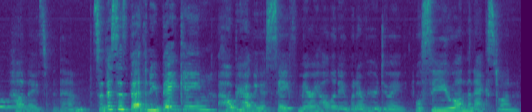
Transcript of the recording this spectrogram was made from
How nice for them. So this is Bethany Baking. I hope you're having a safe, merry holiday, whatever you're doing. We'll see you on the next one.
